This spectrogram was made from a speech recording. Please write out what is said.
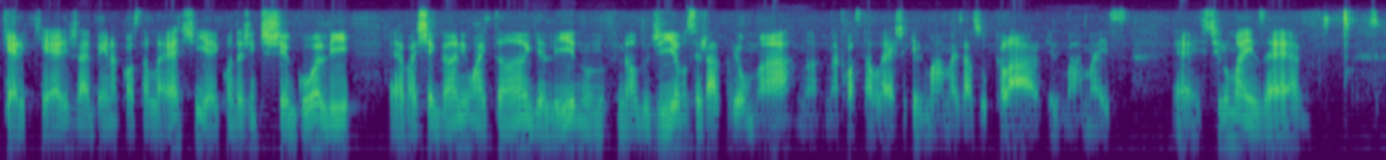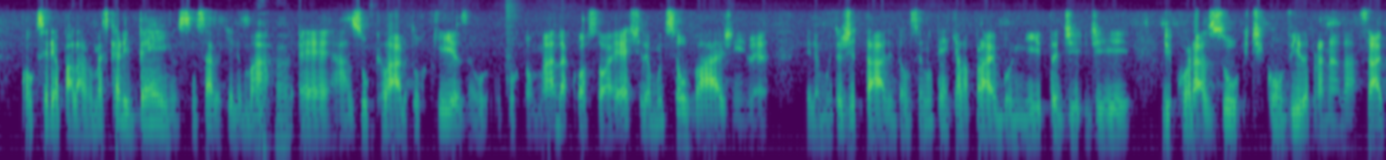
Kerry já é bem na costa leste, e aí quando a gente chegou ali é, vai chegando em Waitang ali, no, no, final do dia, você já vê o mar na, na, costa leste, aquele mar mais azul claro, aquele mar mais, é, estilo mais, é, qual que seria a palavra, mais caribenho, assim, sabe, aquele mar uhum. é, azul claro, turquesa, porque o mar da costa oeste, ele é muito selvagem, ele é, ele é muito agitado, então você não tem aquela praia bonita de, de, de cor azul que te convida para nadar, sabe?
